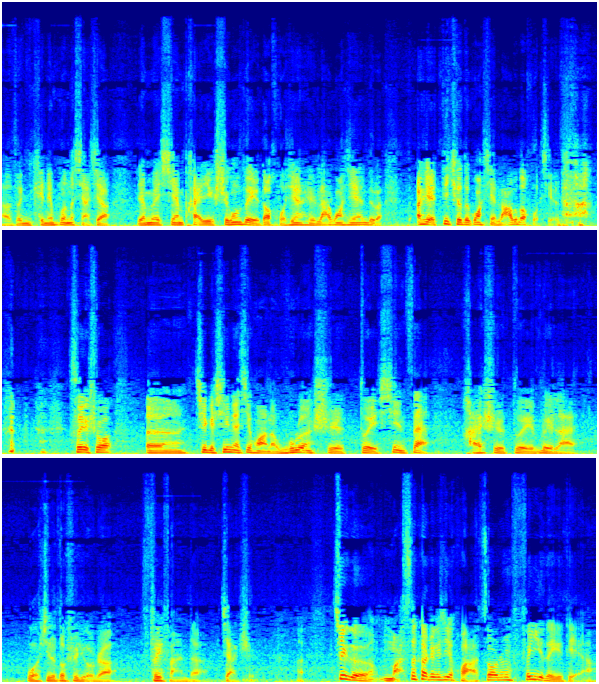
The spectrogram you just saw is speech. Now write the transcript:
啊！你肯定不能想象人们先派一个施工队到火星上去拉光纤，对吧？而且地球的光纤拉不到火星，对吧？所以说，嗯，这个星链计划呢，无论是对现在还是对未来，我觉得都是有着非凡的价值啊！这个马斯克这个计划遭人非议的一点啊。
